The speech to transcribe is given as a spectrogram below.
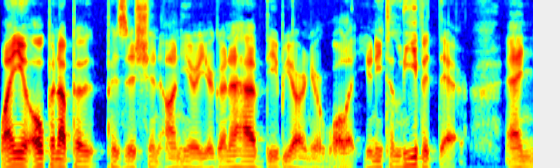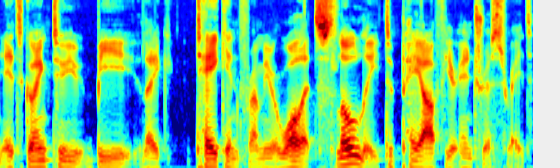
when you open up a position on here, you're going to have DBR in your wallet. You need to leave it there, and it's going to be like taken from your wallet slowly to pay off your interest rates.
